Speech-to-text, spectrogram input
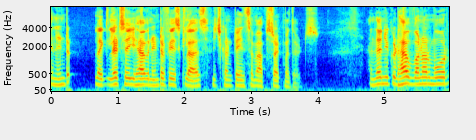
an inter like let's say you have an interface class which contains some abstract methods. And then you could have one or more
